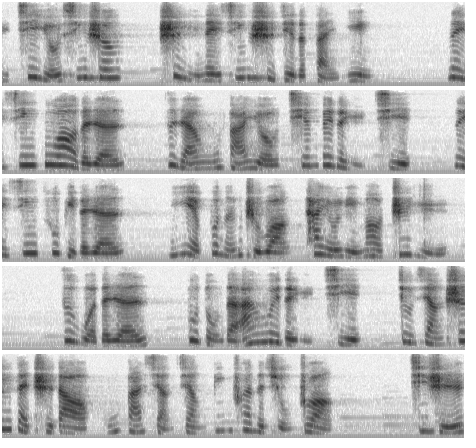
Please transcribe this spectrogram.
语气由心生，是你内心世界的反应。内心孤傲的人，自然无法有谦卑的语气；内心粗鄙的人，你也不能指望他有礼貌之语。自我的人，不懂得安慰的语气。就像身在赤道无法想象冰川的雄壮，其实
